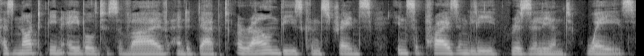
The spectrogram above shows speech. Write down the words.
has not been able to survive and adapt around these constraints in surprisingly resilient ways.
